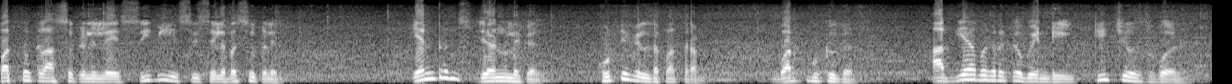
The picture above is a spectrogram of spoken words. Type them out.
പത്ത് ക്ലാസുകളിലെ സി ബി എസ് ഇ സിലബസുകളിൽ. എൻട്രൻസ് ജേർണലുകൾ കുട്ടികളുടെ പത്രം വർക്ക് ബുക്കുകൾ അധ്യാപകർക്ക് വേണ്ടി ടീച്ചേഴ്സ് വേൾഡ്.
